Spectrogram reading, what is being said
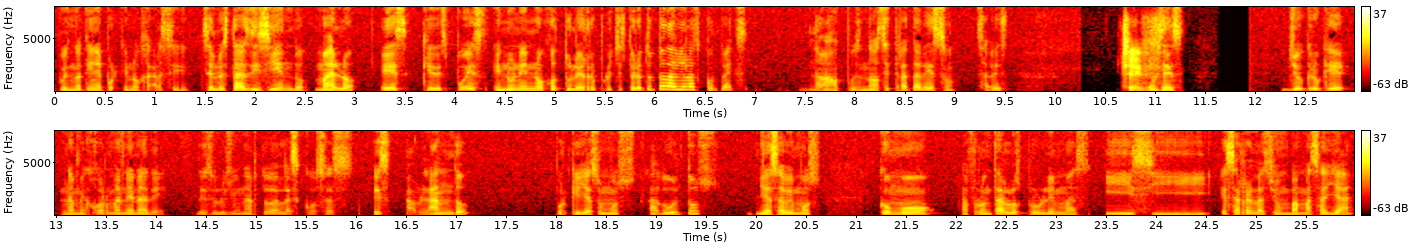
pues no tiene por qué enojarse. Se lo estás diciendo. Malo es que después, en un enojo, tú le reproches, pero tú todavía hablas con tu ex. No, pues no se trata de eso, ¿sabes? Sí. Entonces, yo creo que la mejor manera de, de solucionar todas las cosas es hablando, porque ya somos adultos, ya sabemos cómo afrontar los problemas y si esa relación va más allá,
